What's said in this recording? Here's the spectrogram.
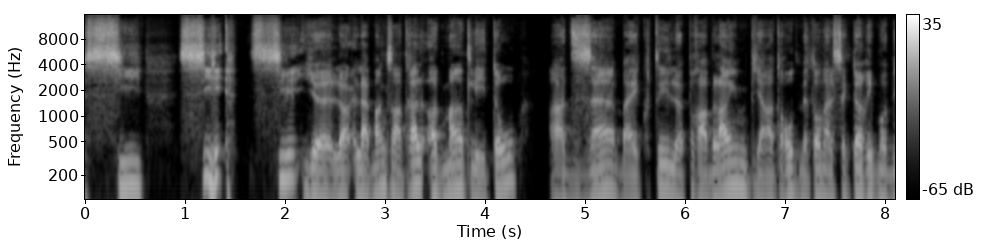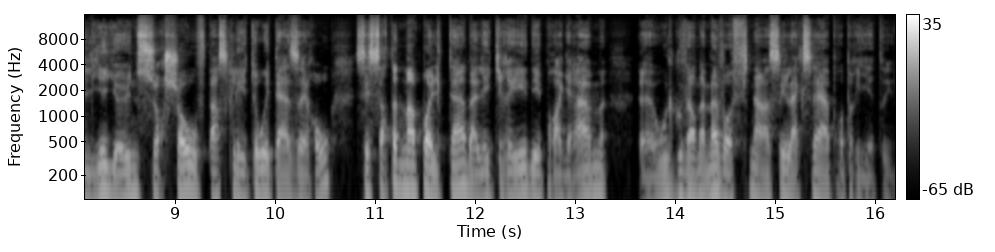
si la Banque centrale augmente les taux, en disant ben écoutez, le problème, puis entre autres, mettons dans le secteur immobilier, il y a eu une surchauffe parce que les taux étaient à zéro. C'est certainement pas le temps d'aller créer des programmes euh, où le gouvernement va financer l'accès à la propriété.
